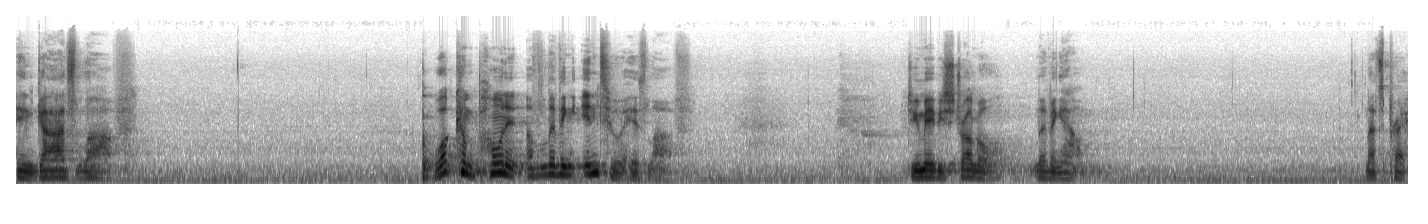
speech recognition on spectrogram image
in God's love? What component of living into His love do you maybe struggle living out? Let's pray.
